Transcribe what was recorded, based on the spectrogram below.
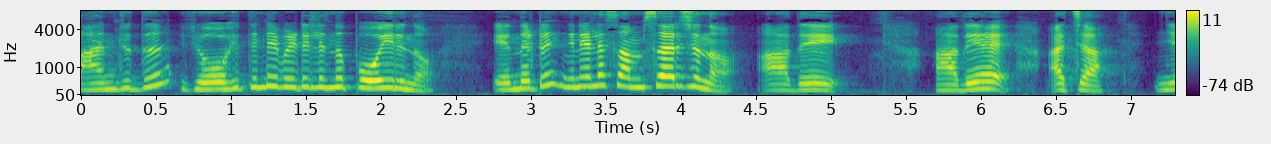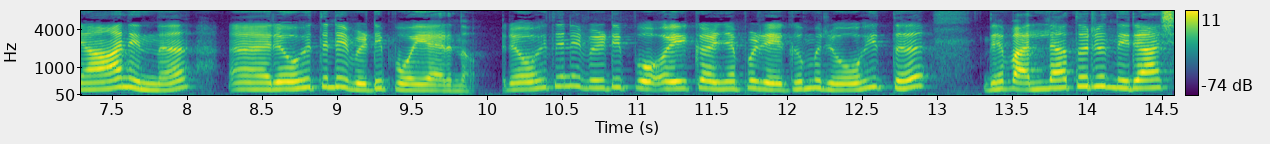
അൻഡുത് രോഹിത്തിന്റെ വീട്ടിൽ നിന്ന് പോയിരുന്നോ? എന്നിട്ട് ഇങ്ങനെയെല്ലാം സംസാരിച്ചെന്നോ? അതെ അതെ അച്ഛാ. ഞാൻ ഇന്ന് രോഹിത്തിന്റെ വീട്ടിൽ പോയായിരുന്നു. രോഹിത്തിന്റെ വീട്ടിൽ പോയി കഴിഞ്ഞപ്പോഴേക്കും രോഹിത്ത് ഇതേ വല്ലാത്തൊരു നിരാശ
